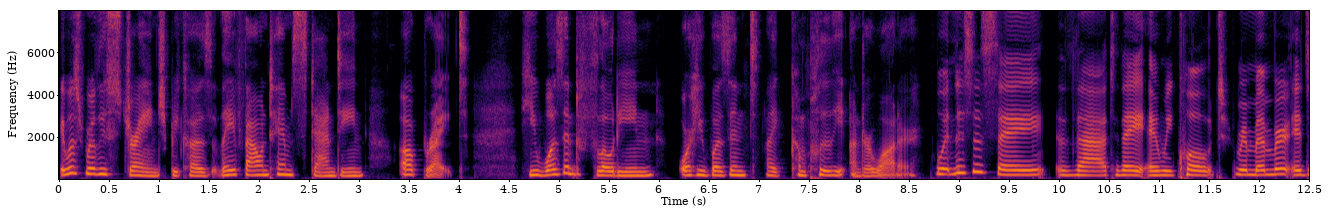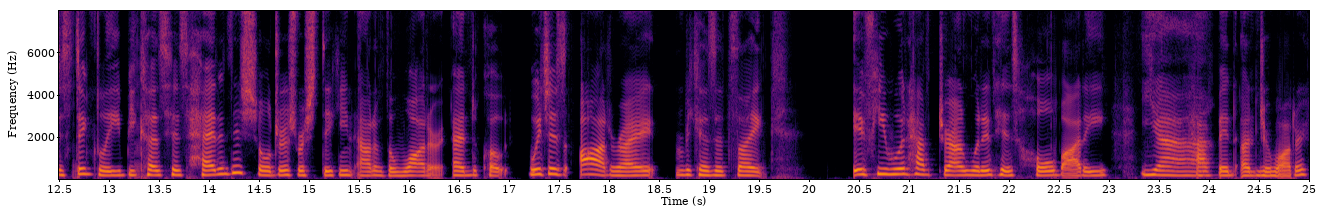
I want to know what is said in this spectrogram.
it was really strange because they found him standing upright. He wasn't floating or he wasn't like completely underwater. Witnesses say that they, and we quote, remember it distinctly because his head and his shoulders were sticking out of the water, end quote. Which is odd, right? Because it's like, if he would have drowned, wouldn't his whole body Yeah. have been underwater?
